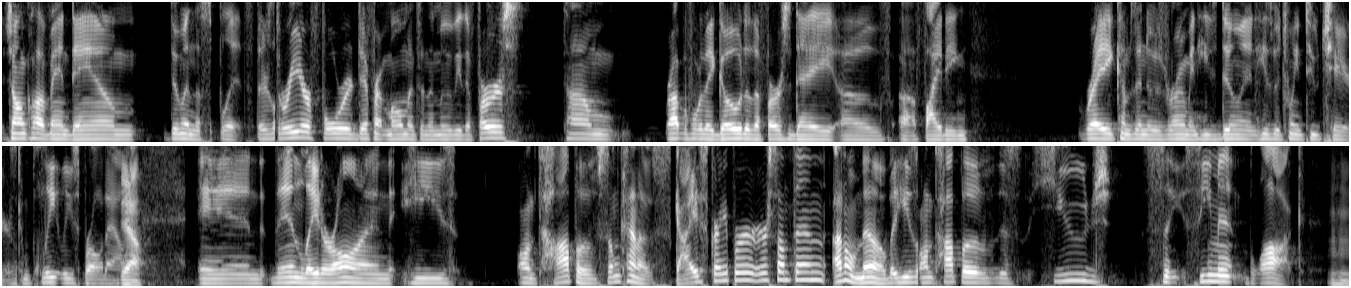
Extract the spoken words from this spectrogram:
Jean Claude Van Damme doing the splits. There's three or four different moments in the movie. The first time, right before they go to the first day of uh, fighting, Ray comes into his room and he's doing he's between two chairs, completely sprawled out. Yeah. and then later on he's on top of some kind of skyscraper or something. I don't know, but he's on top of this huge ce- cement block Mm-hmm.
